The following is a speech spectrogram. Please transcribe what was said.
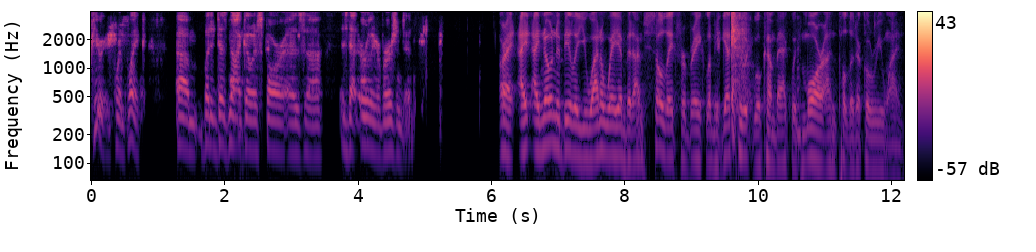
Period, point blank. Um, but it does not go as far as uh, as that earlier version did. All right, I, I know Nabilah, you want to weigh in, but I'm so late for break. Let me get to it. We'll come back with more on political rewind.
